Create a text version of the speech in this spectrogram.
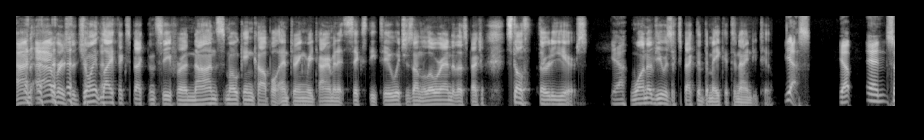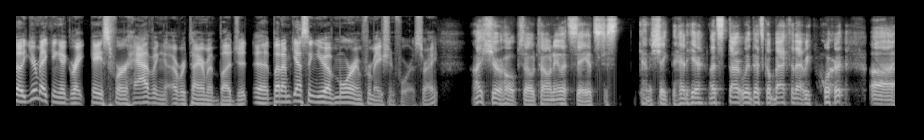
On average, the joint life expectancy for a non-smoking couple entering retirement at 62, which is on the lower end of the spectrum, still 30 years. Yeah. One of you is expected to make it to 92. Yes. Yep. And so you're making a great case for having a retirement budget, uh, but I'm guessing you have more information for us, right? I sure hope so, Tony. Let's see. It's just kind of shake the head here. Let's start with, let's go back to that report. Uh,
